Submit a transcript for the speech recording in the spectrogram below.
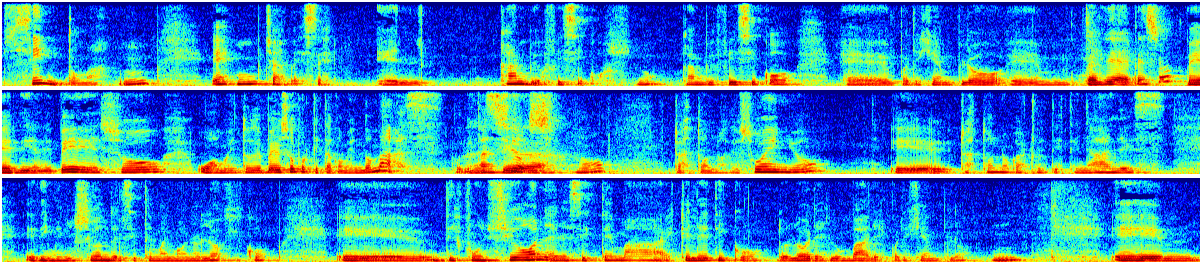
síntomas, es muchas veces el cambios físicos, ¿no? Cambios físicos, eh, por ejemplo... Em, ¿Pérdida de peso? Pérdida de peso o aumento de peso porque está comiendo más, porque está ansioso, ¿no? Trastornos de sueño, eh, trastornos gastrointestinales, eh, disminución del sistema inmunológico, disfunción en el sistema esquelético, dolores lumbares, por ejemplo. Em,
